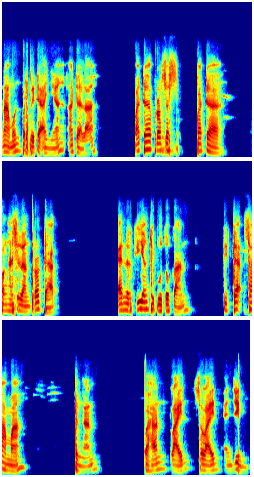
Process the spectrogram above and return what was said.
Namun perbedaannya adalah pada proses pada penghasilan produk, energi yang dibutuhkan tidak sama dengan bahan lain selain enzim.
